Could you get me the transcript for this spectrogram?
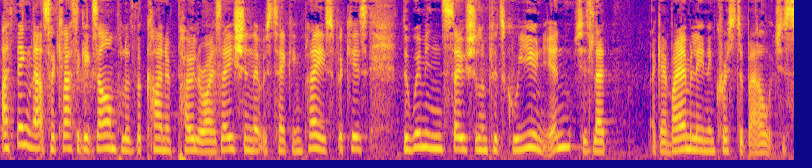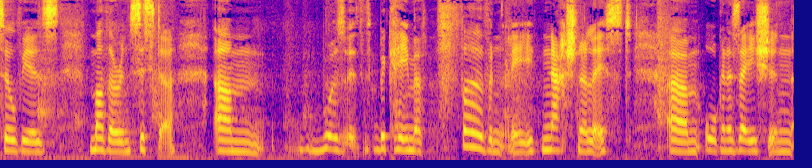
I think that's a classic example of the kind of polarisation that was taking place because the Women's Social and Political Union, which is led again by Emmeline and Christabel, which is Sylvia's mother and sister, um, was became a fervently nationalist um, organisation.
